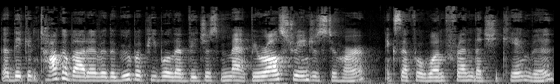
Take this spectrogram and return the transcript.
that they can talk about it with a group of people that they just met, they were all strangers to her, except for one friend that she came with.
